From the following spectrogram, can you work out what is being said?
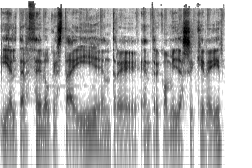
y el tercero que está ahí, entre, entre comillas, se quiere ir.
